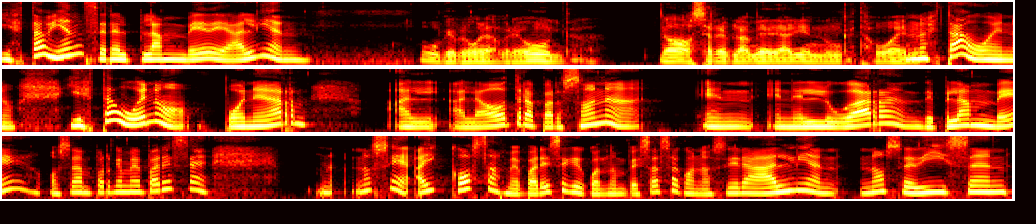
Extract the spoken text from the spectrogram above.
¿Y está bien ser el plan B de alguien? Uh, qué buena pregunta. No, ser el plan B de alguien nunca está bueno. No está bueno. Y está bueno poner a la otra persona en, en, el lugar de plan B. O sea, porque me parece, no, sé, hay cosas, me parece que cuando empezás a conocer a alguien no se dicen,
